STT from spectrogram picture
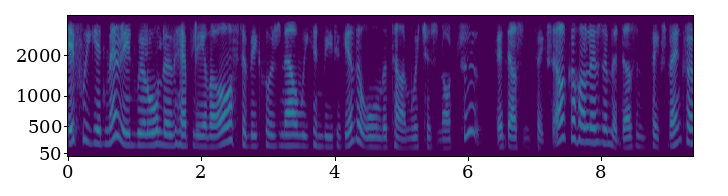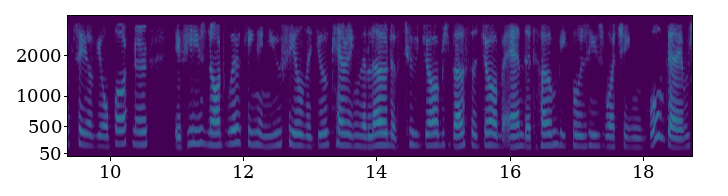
if we get married, we'll all live happily ever after because now we can be together all the time, which is not true. It doesn't fix alcoholism. It doesn't fix bankruptcy of your partner. If he's not working and you feel that you're carrying the load of two jobs, both a job and at home because he's watching ball games,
